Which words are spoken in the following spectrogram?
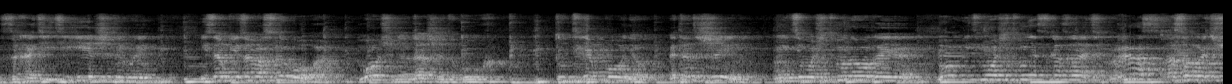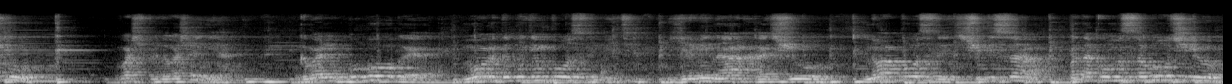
Захотите, ешьте вы, и за вас любого, можно даже двух. Тут я понял, этот джин, он ведь может многое, он ведь может мне сказать, раз озолочу. Ваше предложение, говорю, убогое, морды будем после бить. Я вина хочу, ну а после чудеса по такому случаю,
